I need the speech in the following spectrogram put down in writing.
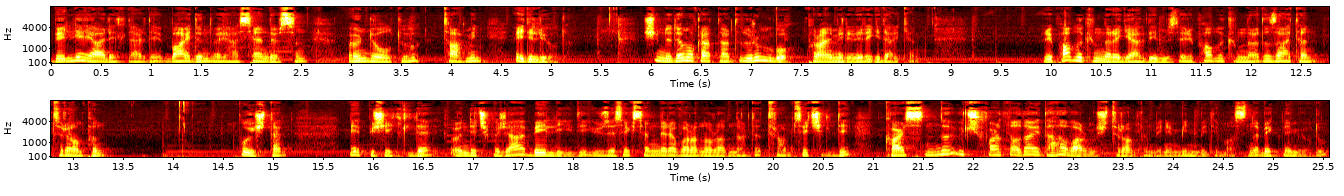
belli eyaletlerde Biden veya Sanders'ın önde olduğu tahmin ediliyordu. Şimdi demokratlarda durum bu primary'lere giderken. Republican'lara geldiğimizde Republican'larda zaten Trump'ın bu işten net bir şekilde önde çıkacağı belliydi. %80'lere varan oranlarda Trump seçildi. Karşısında 3 farklı aday daha varmış Trump'ın benim bilmediğim aslında beklemiyordum.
